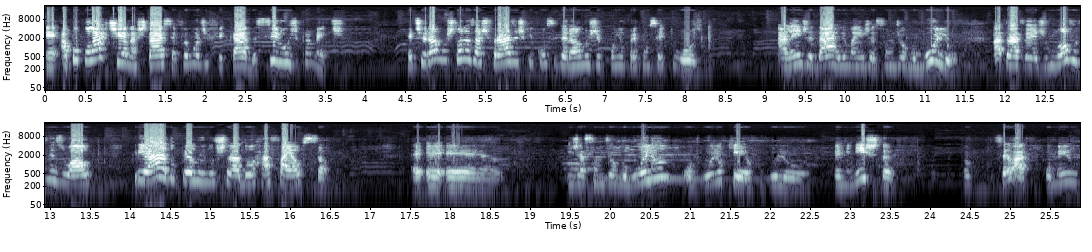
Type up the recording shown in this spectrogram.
É, a popular tia Anastácia foi modificada cirurgicamente. Retiramos todas as frases que consideramos de cunho preconceituoso, além de dar-lhe uma injeção de orgulho através de um novo visual criado pelo ilustrador Rafael Sam. É, é, é, injeção de orgulho, orgulho o quê? Orgulho feminista? sei lá, ficou meio,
